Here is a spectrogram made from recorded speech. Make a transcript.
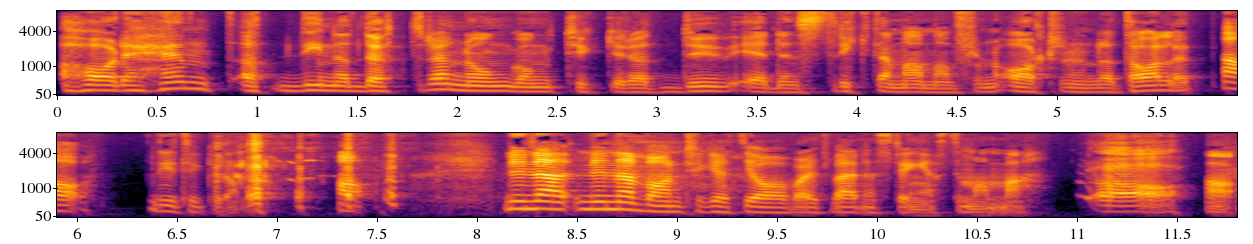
Har det hänt att dina döttrar någon gång tycker att du är den strikta mamman från 1800-talet? Ja, det tycker de. Ja. Mina, mina barn tycker att jag har varit världens strängaste mamma. Ja, Ja.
